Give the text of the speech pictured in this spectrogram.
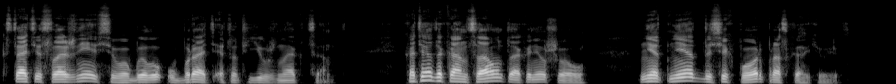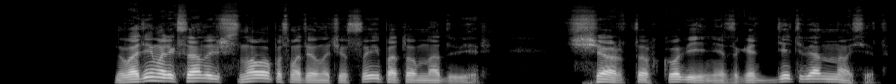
Кстати, сложнее всего было убрать этот южный акцент. Хотя до конца он так и не ушел. Нет-нет, до сих пор проскакивает. Вадим Александрович снова посмотрел на часы, потом на дверь. «Чертов кубинец, где тебя носит?»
